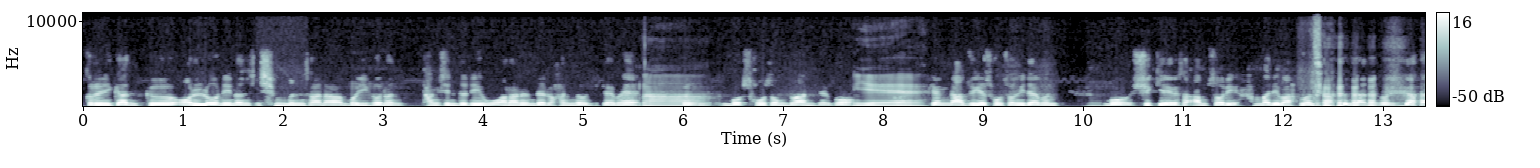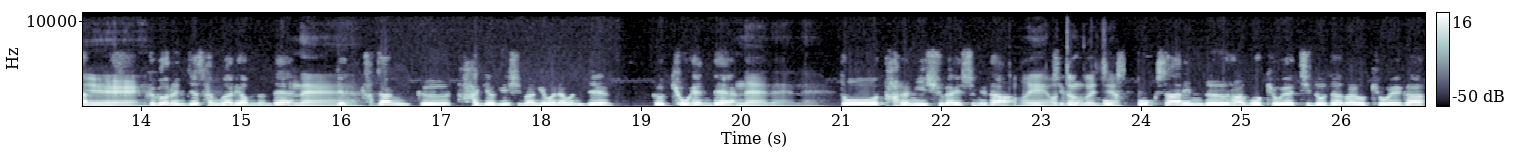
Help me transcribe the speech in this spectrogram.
그러니까 그 언론이는 신문사나 뭐 음. 이거는 당신들이 원하는 대로 하는 거기 때문에 아. 그건 뭐 소송도 안 되고 예. 그냥 나중에 소송이 되면 음. 뭐 쉽게 얘기해서 암소리 한 마디만 하면 다 끝나는 거니까 예. 그거는 이제 상관이 없는데 네. 이제 가장 그 타격이 심한 게 뭐냐면 이제 그 교회인데 네, 네, 네. 또 다른 이슈가 있습니다. 어, 예, 어떤 지금 거죠? 목, 사님들하고 교회 지도자들하고 교회가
